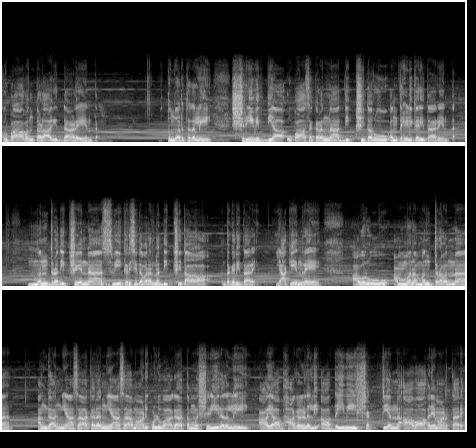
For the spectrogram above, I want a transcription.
ಕೃಪಾವಂತಳಾಗಿದ್ದಾಳೆ ಅಂತ. ಮತ್ತೊಂದು ಅರ್ಥದಲ್ಲಿ, ಶ್ರೀವಿದ್ಯಾ ಉಪಾಸಕರನ್ನ ದೀಕ್ಷಿತರು ಅಂತ ಹೇಳಿ ಕರೀತಾರೆ ಅಂತ. ಮಂತ್ರ ದೀಕ್ಷೆಯನ್ನ ಸ್ವೀಕರಿಸಿದವರನ್ನ ದೀಕ್ಷಿತ ಅಂತ ಕರೀತಾರೆ. ಯಾಕೆ ಅಂದರೆ, ಅವರು ಅಮ್ಮನ ಮಂತ್ರವನ್ನ ಅಂಗಾನ್ಯಾಸ, ಕರನ್ಯಾಸ ಮಾಡಿಕೊಳ್ಳುವಾಗ ತಮ್ಮ ಶರೀರದಲ್ಲಿ ಆಯಾ ಭಾಗಗಳಲ್ಲಿ ಆ ದೈವಿ ಶಕ್ತಿಯನ್ನು ಆವಾಹನೆ ಮಾಡ್ತಾರೆ.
